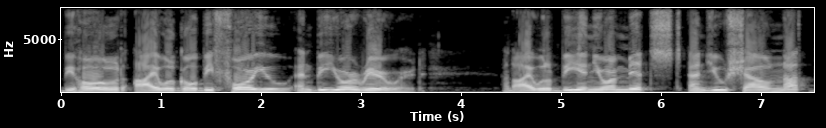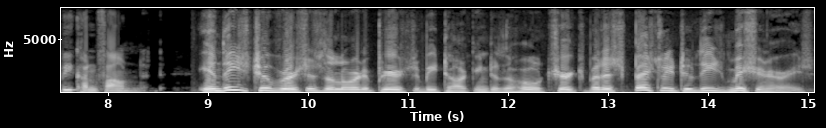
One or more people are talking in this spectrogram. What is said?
Behold, I will go before you, and be your rearward. And I will be in your midst, and you shall not be confounded. In these two verses, the Lord appears to be talking to the whole church, but especially to these missionaries.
